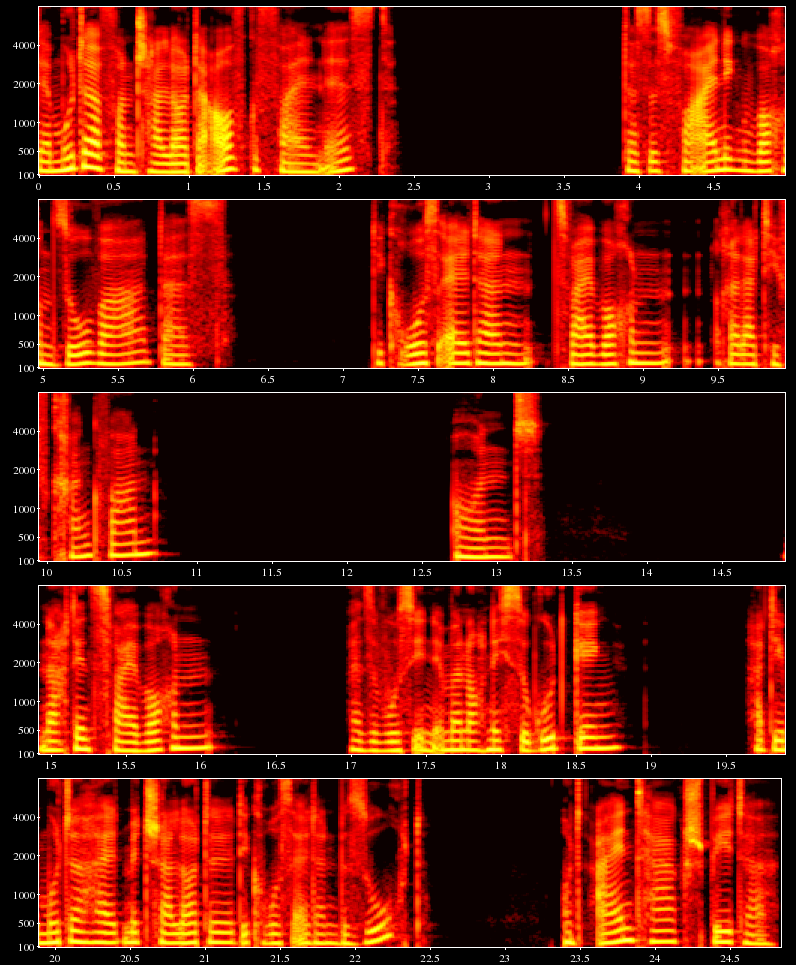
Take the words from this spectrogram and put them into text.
der Mutter von Charlotte aufgefallen ist, dass es vor einigen Wochen so war, dass die Großeltern zwei Wochen relativ krank waren. Und nach den zwei Wochen, also wo es ihnen immer noch nicht so gut ging, hat die Mutter halt mit Charlotte die Großeltern besucht. Und einen Tag später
